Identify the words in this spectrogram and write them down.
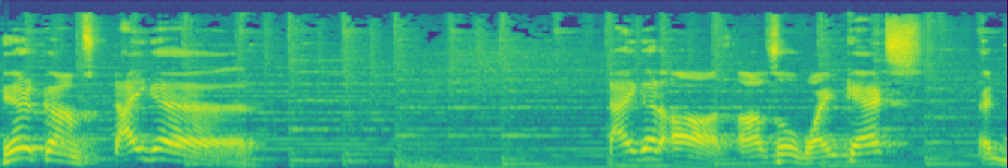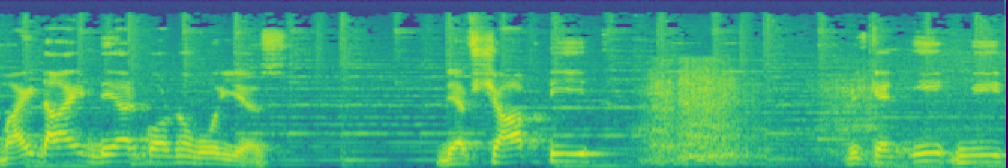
Here comes tiger. Tiger are also wildcats and by diet they are carnivorous. They have sharp teeth which can eat meat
